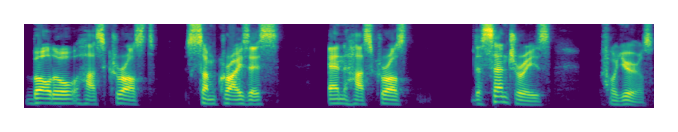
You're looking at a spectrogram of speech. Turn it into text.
Bordeaux has crossed some crisis and has crossed the centuries for years.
